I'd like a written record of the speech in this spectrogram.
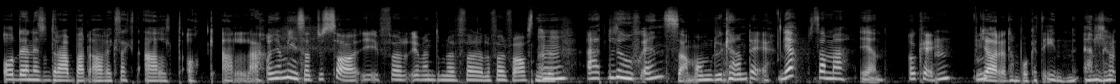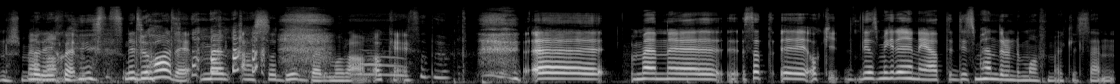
Och den är så drabbad av exakt allt och alla. Och jag minns att du sa, för, jag vet inte om det var förra eller förra, förra avsnittet, Mm. ät lunch ensam om du kan det. Ja, samma igen. Okej, Mm. Jag har redan bokat in en lunch med med dig själv. Nej du har det, men alltså dubbelmoral. Okej. Eh, men eh, så att, eh, och det som är grejen är att det som händer under månförmörkelsen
